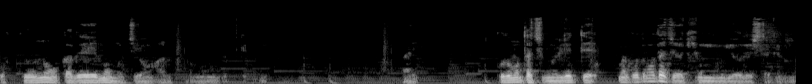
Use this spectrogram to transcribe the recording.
お袋のおかげももちろんあると思うんですけども。はい。子供たちも入れて、まあ子供たちは基本無料でしたけども。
